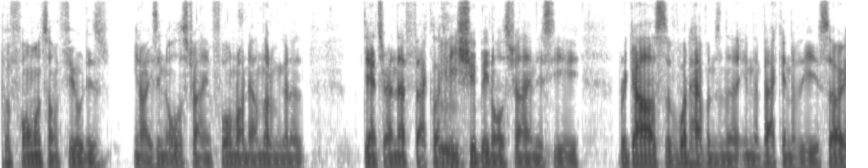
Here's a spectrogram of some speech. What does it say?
performance on field is you know he's in all Australian form right now. I'm not even going to dance around that fact. Like he should be an All Australian this year, regardless of what happens in the in the back end of the year. So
